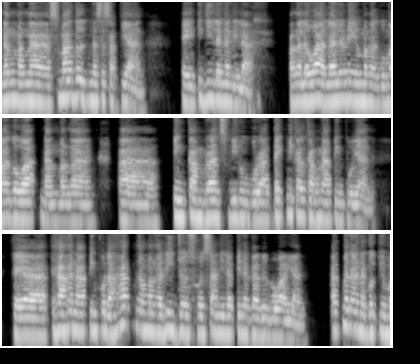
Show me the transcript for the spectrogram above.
ng mga smuggled na sasakyan, eh tigilan na nila. Pangalawa, lalo na yung mga gumagawa ng mga ah, encumbrance binubura, technical carnapping po yan. Kaya hahanapin ko lahat ng mga regions kung saan nila pinagagawa yan at mananagot yung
